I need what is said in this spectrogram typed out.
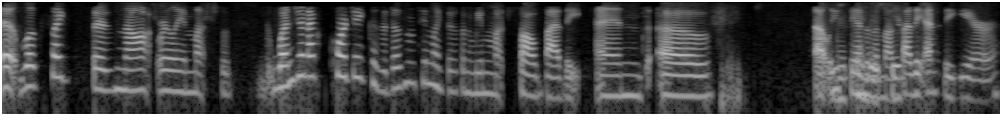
it looks like there's not really much. When's your next court date? Because it doesn't seem like there's going to be much solved by the end of, at least the end of the month, 6th. by the end of the year.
